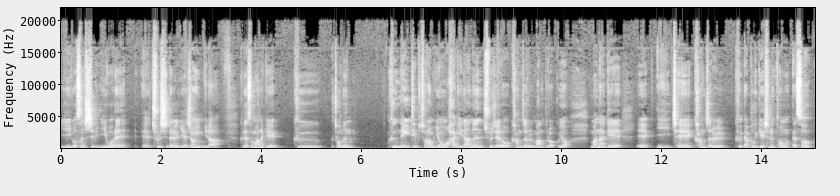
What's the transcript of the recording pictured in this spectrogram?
이것은 12월에 출시될 예정입니다. 그래서 만약에 그 저는 그 네이티브처럼 영어하기라는 주제로 강좌를 만들었고요. 만약에 이 제 강좌를 그 애플리케이션을 통해서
